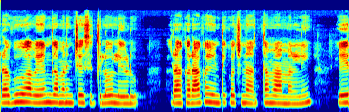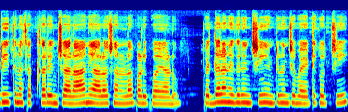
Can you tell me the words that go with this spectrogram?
రఘు అవేం గమనించే స్థితిలో లేడు. రాక ఇంటికొచ్చిన అత్త మామల్ని ఏ రీతిన సత్కరించాలా అని ఆలోచనలో పడిపోయాడు. పెద్దల నిద్రించి ఇంటి నుంచి బయటకు వచ్చి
